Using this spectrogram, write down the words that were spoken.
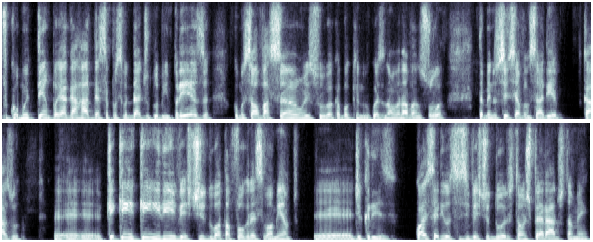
ficou muito tempo aí agarrado dessa possibilidade de clube empresa, como salvação, isso acabou que a coisa não, não, avançou. Também não sei se avançaria caso. É, é, é quem, quem, iria investir no Botafogo nesse momento é, de crise? Quais seriam esses investidores tão esperados também?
